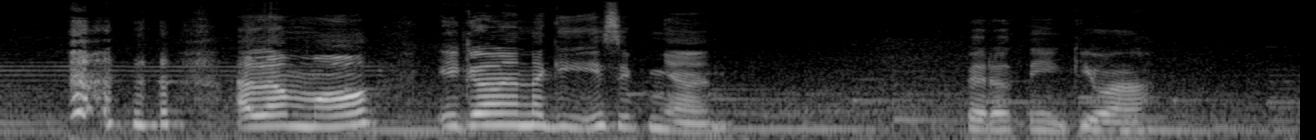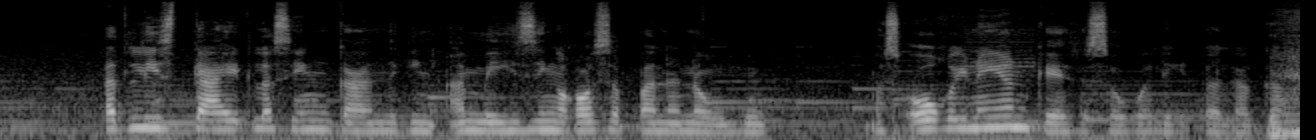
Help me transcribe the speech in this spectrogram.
Alam mo, ikaw na nag-iisip niyan. Pero thank you ah. At least kahit lasing ka, naging amazing ako sa pananaw mo. Mas okay na yun kesa sa wali talaga.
